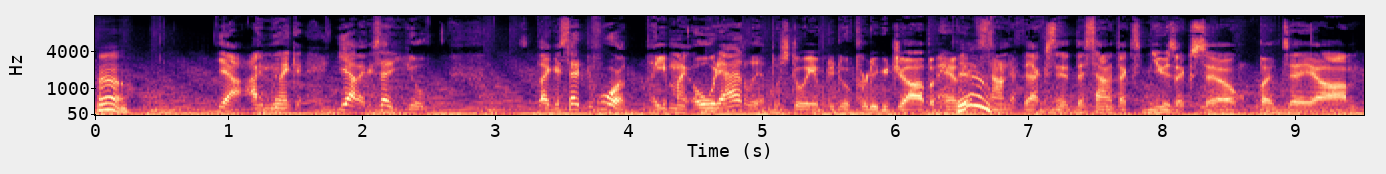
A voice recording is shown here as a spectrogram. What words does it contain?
Yeah. Yeah. I mean, like yeah, like I said, you. Like I said before, like even my old AdLib was still able to do a pretty good job of handling Yeah. the sound effects and the sound effects and music. So, but uh, um,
